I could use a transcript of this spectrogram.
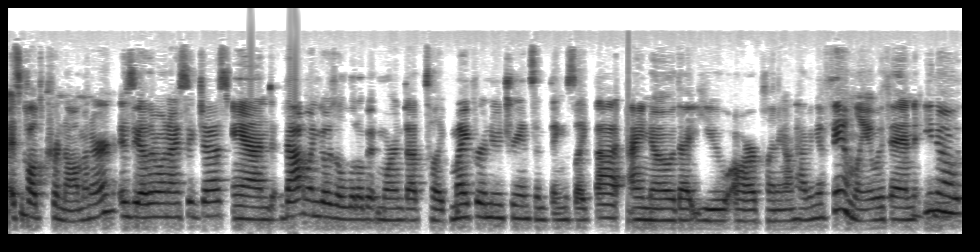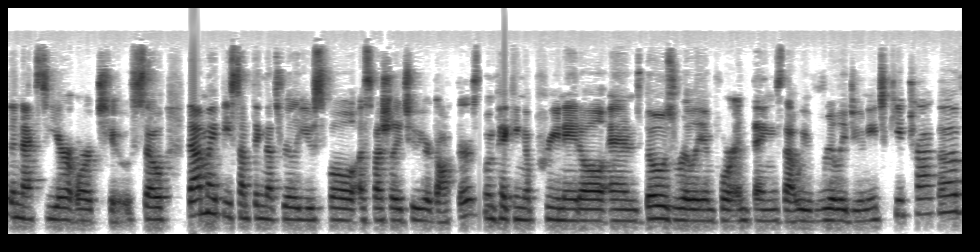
It's called Cronometer is the other one I suggest. And that one goes a little bit more in depth to like micronutrients and things like that. I know that you are planning on having a family within, you know, the next year or two. So that might be something that's really useful, especially to your doctors when picking a prenatal and those really important things that we really do need to keep track of.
